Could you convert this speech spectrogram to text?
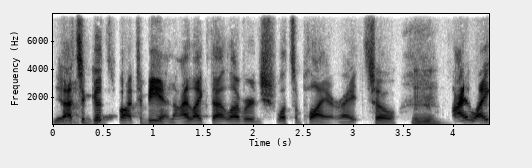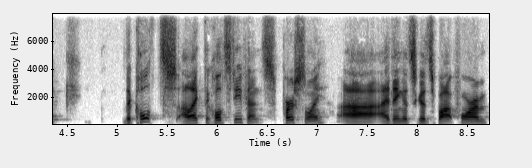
yeah. that's a good spot to be in. I like that leverage. Let's apply it, right? So mm-hmm. I like the Colts. I like the Colts defense personally. Uh, I think it's a good spot for them.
